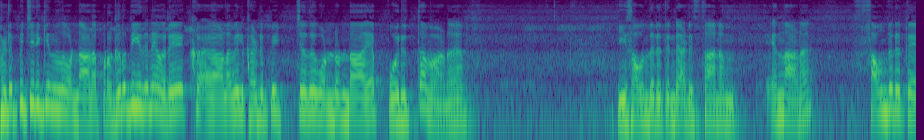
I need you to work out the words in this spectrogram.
ഘടിപ്പിച്ചിരിക്കുന്നത് കൊണ്ടാണ് പ്രകൃതി ഇതിനെ ഒരേ അളവിൽ ഘടിപ്പിച്ചത് കൊണ്ടുണ്ടായ പൊരുത്തമാണ് ഈ സൗന്ദര്യത്തിന്റെ അടിസ്ഥാനം എന്നാണ് സൗന്ദര്യത്തെ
